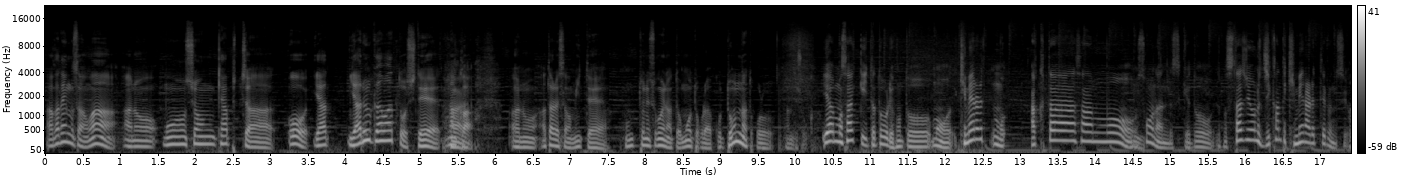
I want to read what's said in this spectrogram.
赤天狗さんはあのモーションキャプチャーをややる側としてなんか、はいあの新さんを見て本当にすごいなと思うところはこうどんなところなんでしょうか？いやもうさっき言った通り本当もう決められもうアクターさんうん。もそうなんですけど、スタジオの時間って決められてるんですよ。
